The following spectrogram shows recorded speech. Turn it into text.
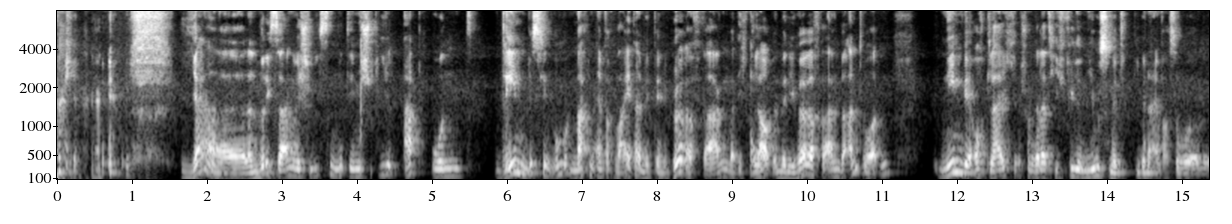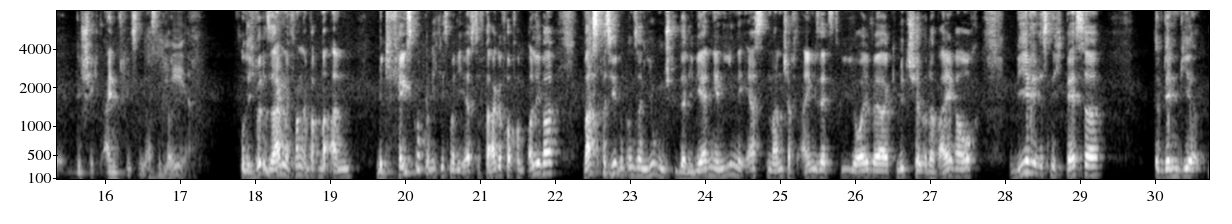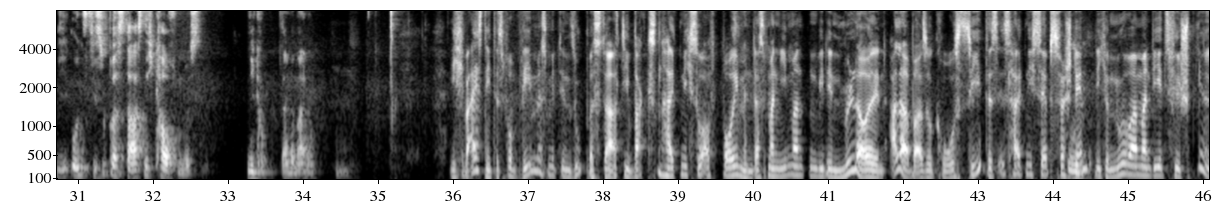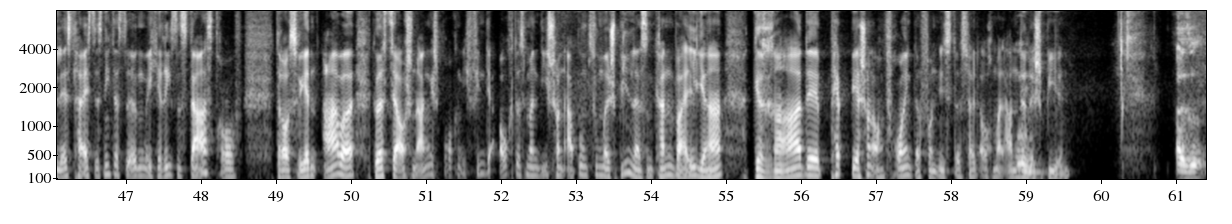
Okay. Ja, dann würde ich sagen, wir schließen mit dem Spiel ab und drehen ein bisschen um und machen einfach weiter mit den Hörerfragen, weil ich glaube, wenn wir die Hörerfragen beantworten, nehmen wir auch gleich schon relativ viele News mit, die wir dann einfach so äh, geschickt einfließen lassen können. Yeah. Und ich würde sagen, wir fangen einfach mal an mit Facebook und ich lese mal die erste Frage vor vom Oliver. Was passiert mit unseren Jugendspielern? Die werden ja nie in der ersten Mannschaft eingesetzt, wie Jolberg, Mitchell oder Weihrauch. Wäre es nicht besser, wenn wir uns die Superstars nicht kaufen müssten? Nico, deine Meinung? ich weiß nicht, das Problem ist mit den Superstars, die wachsen halt nicht so auf Bäumen. Dass man jemanden wie den Müller oder den Alaba so groß zieht, das ist halt nicht selbstverständlich. Mhm. Und nur weil man die jetzt viel spielen lässt, heißt das nicht, dass da irgendwelche Riesenstars drauf, draus werden. Aber du hast ja auch schon angesprochen, ich finde auch, dass man die schon ab und zu mal spielen lassen kann, weil ja gerade Pep ja schon auch ein Freund davon ist, dass halt auch mal andere mhm. spielen. Also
